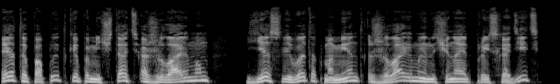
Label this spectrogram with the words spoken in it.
Это попытка помечтать о желаемом, если в этот момент желаемое начинает происходить,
